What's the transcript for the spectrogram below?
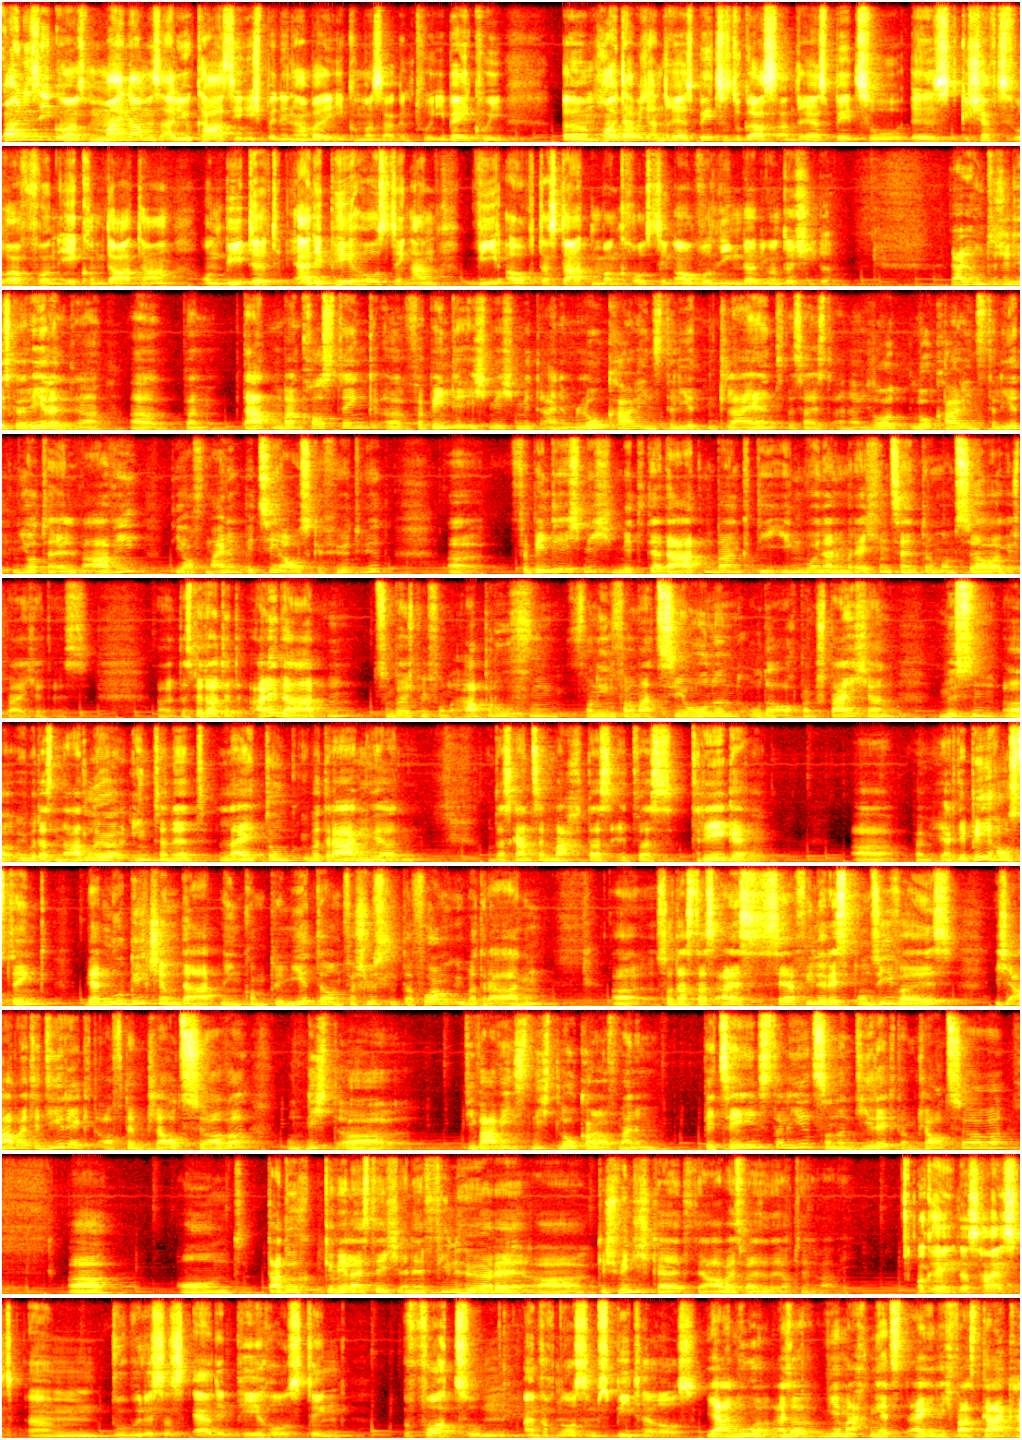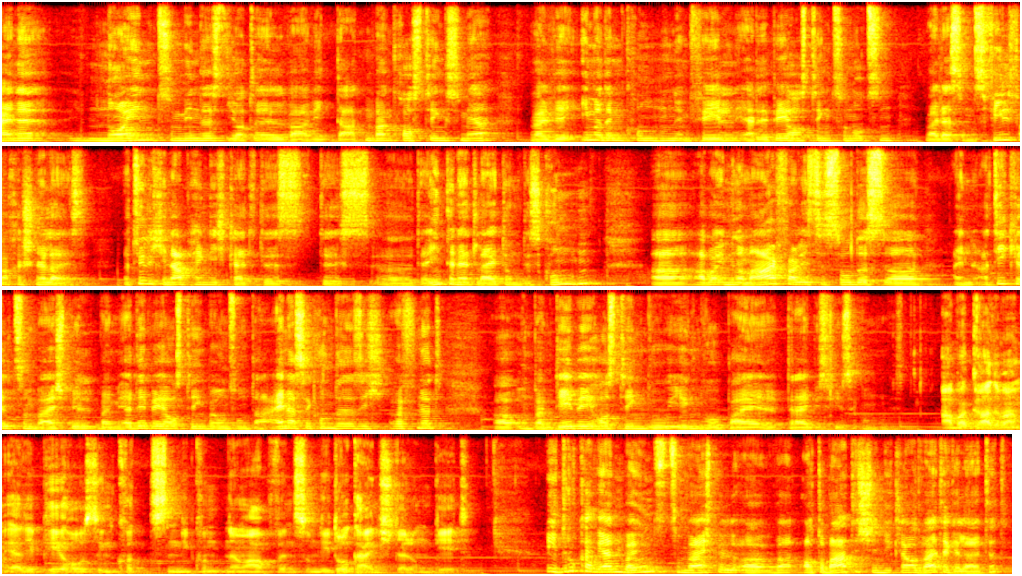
Freunde des E-Commerce, mein Name ist Ali Okasi, ich bin Inhaber der E-Commerce Agentur eBakery. Ähm, heute habe ich Andreas Bezu zu Gast. Andreas Bezu ist Geschäftsführer von Ecom Data und bietet RDP-Hosting an, wie auch das Datenbank-Hosting. Aber wo liegen da die Unterschiede? Ja, der Unterschied ist gravierend. Ja. Äh, beim Datenbank-Hosting äh, verbinde ich mich mit einem lokal installierten Client, das heißt einer lo lokal installierten JTL Wavi, die auf meinem PC ausgeführt wird. Äh, verbinde ich mich mit der Datenbank, die irgendwo in einem Rechenzentrum am Server gespeichert ist. Äh, das bedeutet, alle Daten, zum Beispiel vom Abrufen von Informationen oder auch beim Speichern, müssen äh, über das Nadelöhr Internetleitung übertragen werden. Und das Ganze macht das etwas träger. Äh, beim RDP-Hosting werden nur Bildschirmdaten in komprimierter und verschlüsselter Form übertragen, sodass das alles sehr viel responsiver ist. Ich arbeite direkt auf dem Cloud-Server und nicht die Wavi ist nicht lokal auf meinem PC installiert, sondern direkt am Cloud-Server. Äh, und dadurch gewährleiste ich eine viel höhere äh, Geschwindigkeit der Arbeitsweise der Hotel Wavi. Okay, das heißt, ähm, du würdest das RDP-Hosting bevorzugen, einfach nur aus dem Speed heraus? Ja, nur. Also wir machen jetzt eigentlich fast gar keine neuen, zumindest JL Wavi Datenbank-Hostings mehr, weil wir immer dem Kunden empfehlen, RDP-Hosting zu nutzen, weil das ums Vielfache schneller ist. Natürlich in Abhängigkeit des, des, äh, der Internetleitung des Kunden, äh, aber im Normalfall ist es so, dass äh, ein Artikel zum Beispiel beim RDP-Hosting bei uns unter einer Sekunde sich öffnet und beim DB-Hosting du irgendwo bei drei bis vier Sekunden bist. Aber gerade beim RDP-Hosting kotzen die Kunden immer ab, wenn es um die Druckeinstellungen geht. Die Drucker werden bei uns zum Beispiel automatisch in die Cloud weitergeleitet,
